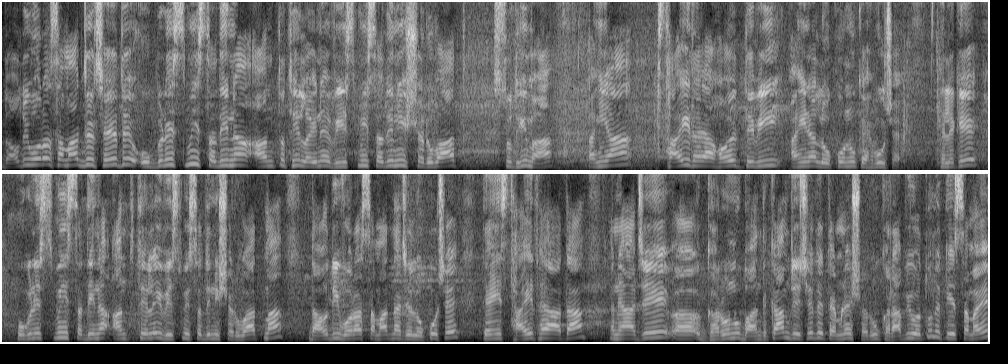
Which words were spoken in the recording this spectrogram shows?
દાઉદી વોરા સમાજ જે છે, તે ઓગણીસમી સદીના અંતથી લઈને વીસમી સદીની શરૂઆત સુધીમાં અહીંયા સ્થાયી થયા હોય તેવી અહીંના લોકોનું કહેવું છે. એટલે કે ઓગણીસમી સદીના અંતથી લઈ વીસમી સદીની શરૂઆતમાં દાઉદી વોરા સમાજના જે લોકો છે તે અહીં સ્થાયી થયા હતા અને આ જે ઘરોનું બાંધકામ જે છે તે તેમણે શરૂ કરાવ્યું હતું ને તે સમયે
